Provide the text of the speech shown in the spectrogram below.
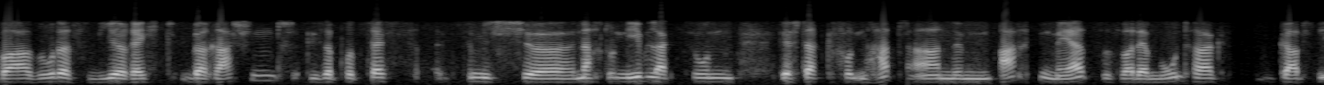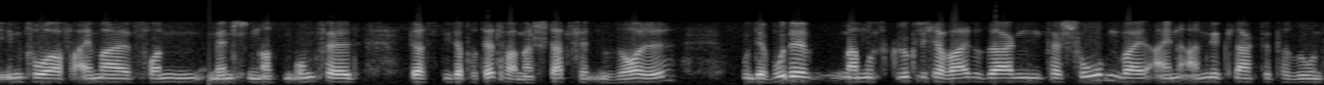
war so, dass wir recht überraschend dieser Prozess ziemlich äh, Nacht- und Nebelaktionen, der stattgefunden hat. An dem 8. März, das war der Montag, gab es die Info auf einmal von Menschen aus dem Umfeld, dass dieser Prozess auf einmal stattfinden soll. Und der wurde, man muss glücklicherweise sagen, verschoben, weil eine angeklagte Person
